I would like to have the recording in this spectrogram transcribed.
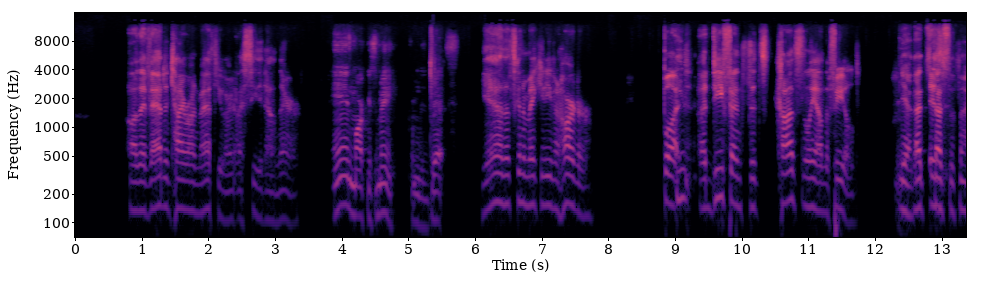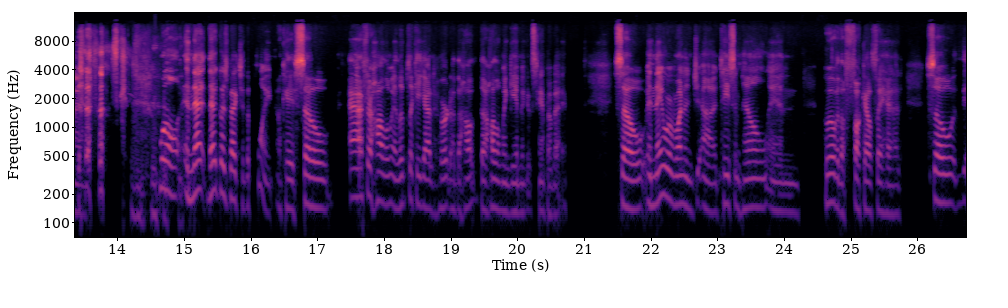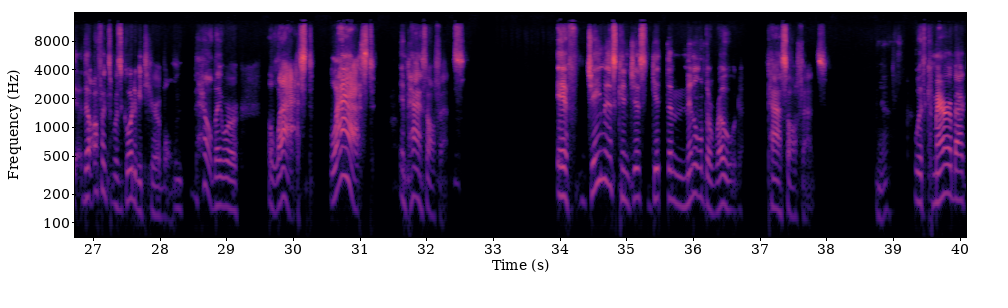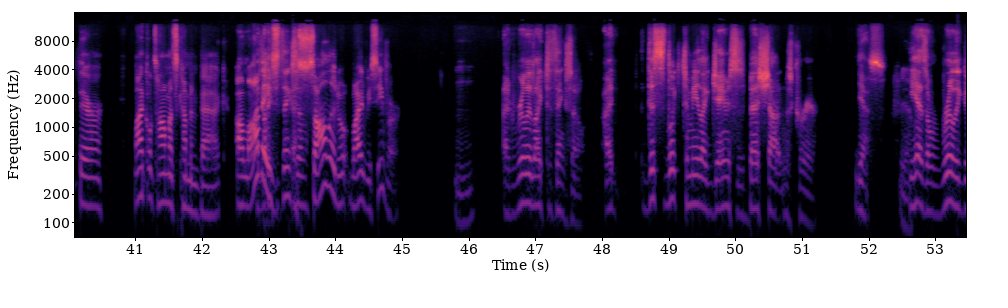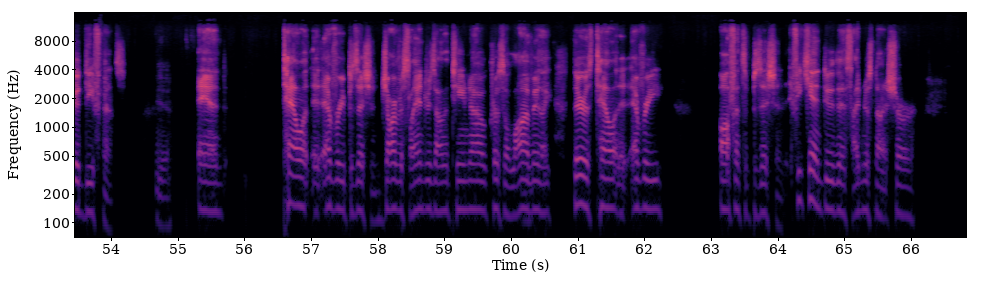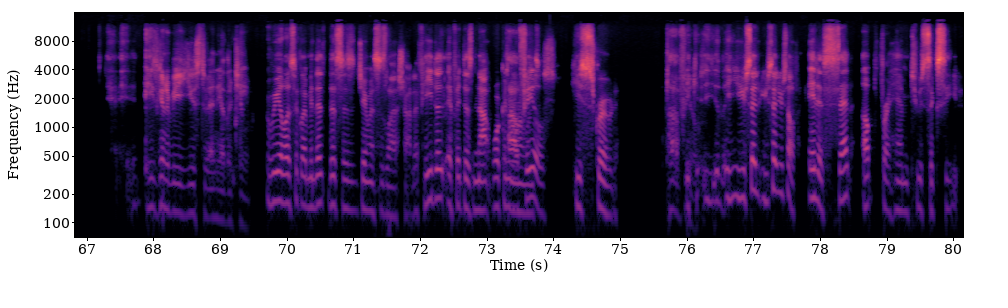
Uh, they've added Tyrann Mathieu. I, I see it down there. and Marcus Maye from the Jets. Yeah, that's going to make it even harder. But You a defense that's constantly on the field. Yeah, that's Is- that's the thing. well, and that that goes back to the point. Okay, so after Halloween, it looked like he got hurt at the the Halloween game against Tampa Bay. So, and they were running uh, Taysom Hill and whoever the fuck else they had. So the, the offense was going to be terrible. Hell, they were last, last in pass offense. If Jameis can just get the middle of the road pass offense, Yeah. with Kamara back there, Michael Thomas coming back, like to Olave's think a so. solid wide receiver. Mhm. I'd really like to think so. I this looked to me like Jameis's best shot in his career. Yes. He has a really good defense Yeah. and talent at every position. Jarvis Landry's on the team now, Chris Olave. Like there is talent at every offensive position. If he can't do this, I'm just not sure he's going to be used to any other team. Realistically, I mean, this, this is Jameis's last shot. If he does, if it does not work in How New Orleans, feels. he's screwed. How it You, feels. you, you said you said yourself, it is set up for him to succeed.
